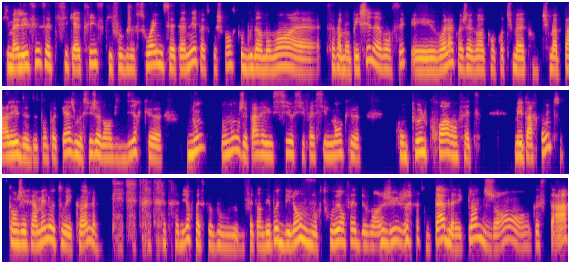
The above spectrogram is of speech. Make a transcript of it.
qui m'a laissé cette cicatrice qu'il faut que je soigne cette année parce que je pense qu'au bout d'un moment, euh, ça va m'empêcher d'avancer. Et voilà, quand, quand, quand tu m'as parlé de, de, ton podcast, je me suis j'avais envie de dire que non, non, non, j'ai pas réussi aussi facilement que qu'on peut le croire en fait. Mais par contre, quand j'ai fermé l'auto-école, qui été très très très dur parce que vous, faites un dépôt de bilan, vous vous retrouvez en fait devant un juge, une table avec plein de gens, en tout ça,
